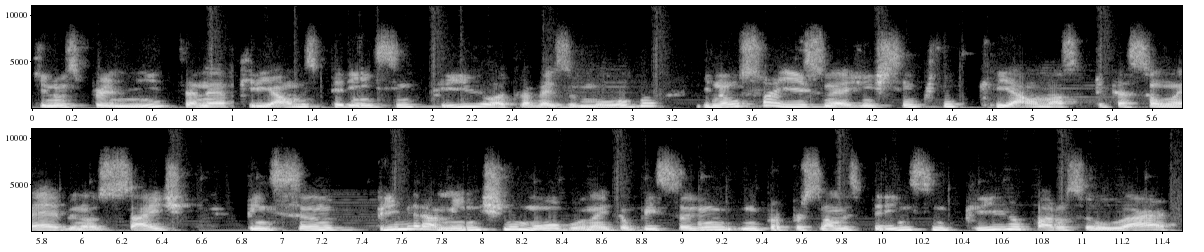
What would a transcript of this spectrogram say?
que nos permita, né, criar uma experiência incrível através do mobile. E não só isso, né, a gente sempre tem que criar a nossa aplicação web, nosso site, pensando primeiramente no mobile, né? Então pensando em, em, proporcionar uma experiência incrível para o celular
